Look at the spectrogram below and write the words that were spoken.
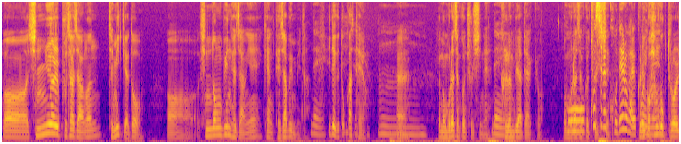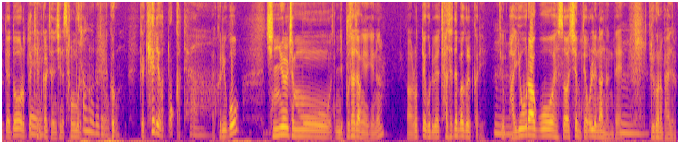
어, 신유열 부사장은 재밌게도 어, 신동빈 회장의 그냥 대자뷰입니다. 네. 이력이 똑같아요. 음. 그 노무라 정권 출신의 네. 콜롬비아 대학교 노무라 그 정권 코스를 출신 그대로 밟고 그리고 있는 한국 들어올 때도 롯데케미칼 전신에 상무로 들어와요. 상무로 들어오고. 그, 그러니까 캐리어가 똑같아요. 아. 그리고 신유열 전무 부사장에게는 어, 롯데그룹의 차세대 먹을거리 지금 음. 바이오라고 해서 시험대에 올려놨는데 음. 결과는 봐야 될 것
